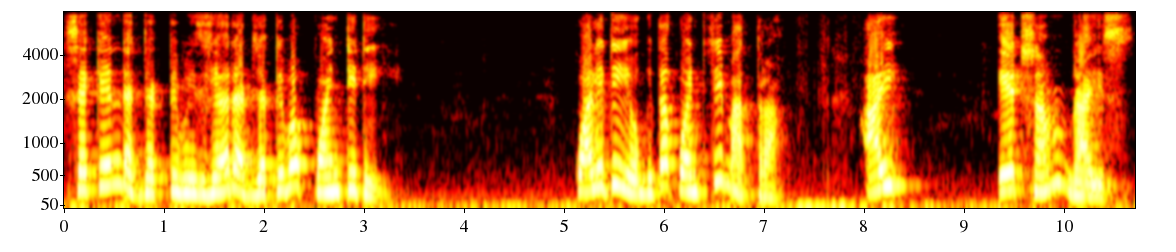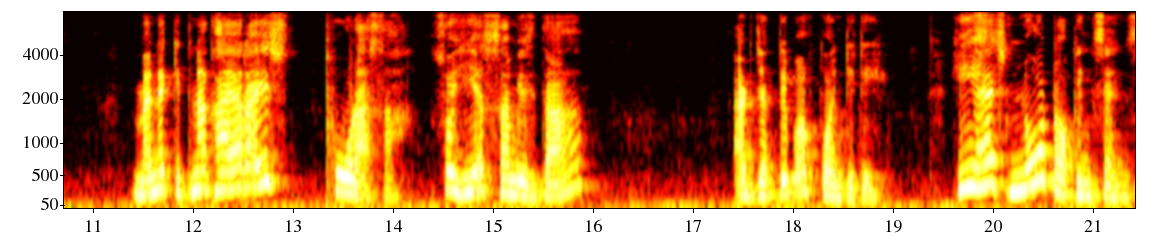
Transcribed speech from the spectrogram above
second adjective is here adjective of quantity quality योग्यता quantity मात्रा i ate some rice मैंने कितना खाया राइस? थोड़ा सा। So here some is the adjective of quantity he has no talking sense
